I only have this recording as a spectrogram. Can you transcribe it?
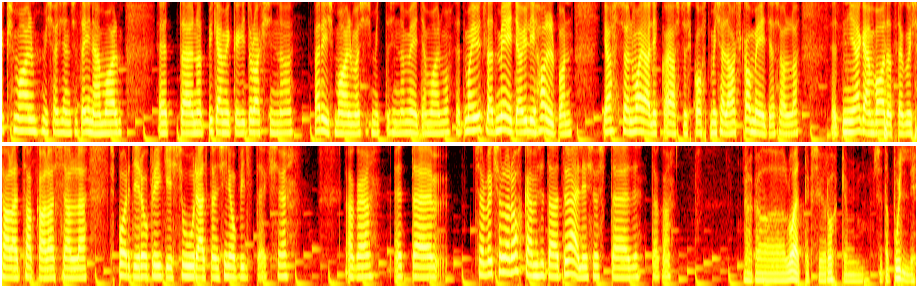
üks maailm, mis asi on see teine maailm. et äh, nad pigem ikkagi tuleks sinna päris maailma, siis mitte sinna meediamaailma, et ma ei ütle, et meedia ülihalb on. jah, see on vajalik ajastuskoht, ma ise tahaks ka meedias olla. et nii äge on vaadata, kui sa oled Sakalas seal spordirubriigis, suurelt on sinu pilt, eks ju. aga jah, et seal võiks olla rohkem seda tõelisust taga aga loetakse ju rohkem seda pulli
